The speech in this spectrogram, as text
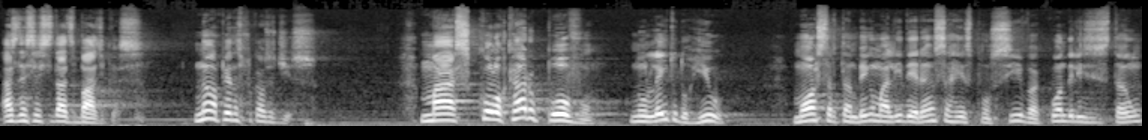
às necessidades básicas, não apenas por causa disso, mas colocar o povo no leito do rio mostra também uma liderança responsiva quando eles estão,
